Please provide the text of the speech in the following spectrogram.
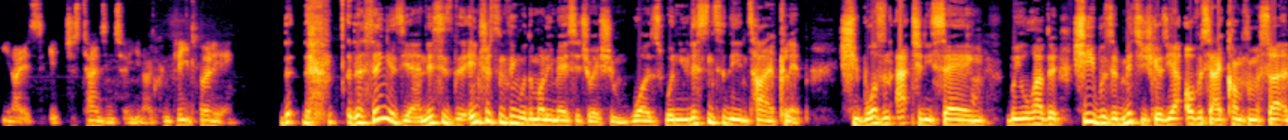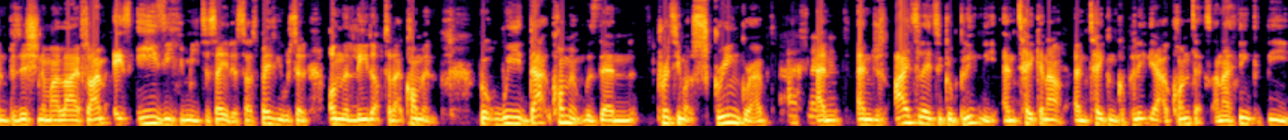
you know, it's it just turns into you know complete bullying. the, the thing is, yeah, and this is the interesting thing with the Molly-Mae situation was when you listen to the entire clip, she wasn't actually saying we all have to. She was admitting she goes, yeah, obviously I come from a certain position in my life, so I'm, it's easy for me to say this. That's basically what she said on the lead up to that comment. But we that comment was then pretty much screen grabbed isolated. and and just isolated completely and taken out and taken completely out of context. And I think the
